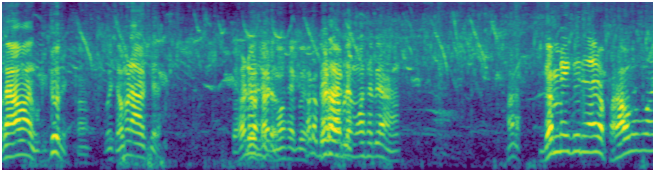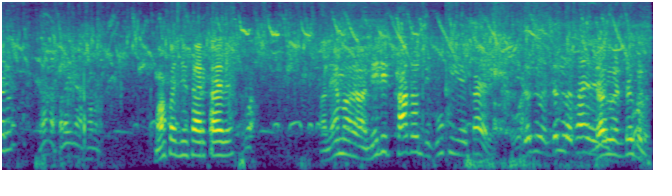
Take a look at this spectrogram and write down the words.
હવે આવા કીધું ને. હા. હમણાં આવશે. હેડો હેડો. હેડો, આપણે મોસે બે ગમે કરીને આવ્યો ભરાવો આવ્યો છે. અને એમાં નિરીત ખાતો નથી ભૂખી એ ખાય. ડગલું ને ડગલું.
